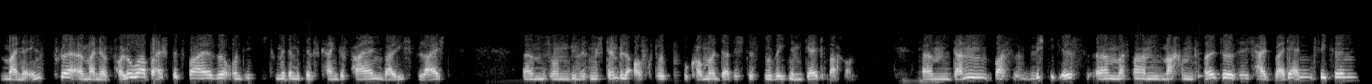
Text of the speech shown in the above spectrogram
meine, Influ äh, meine Follower beispielsweise und ich tue mir damit jetzt keinen Gefallen, weil ich vielleicht ähm, so einen gewissen Stempel aufgedrückt bekomme, dass ich das nur wegen dem Geld mache. Mhm. Ähm, dann, was wichtig ist, ähm, was man machen sollte, sich halt weiterentwickeln.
